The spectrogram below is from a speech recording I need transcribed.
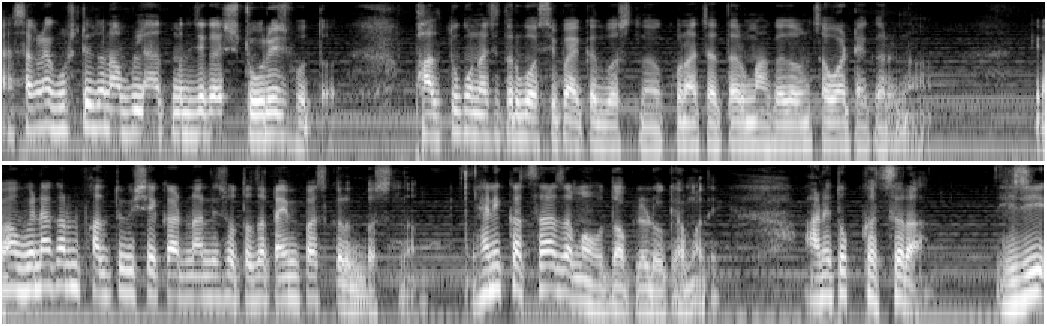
या सगळ्या गोष्टीतून आपल्या आतमध्ये जे काही स्टोरेज होतं. फालतू कोणाच्या तर गॉसिप ऐकत बसणं कोणाच्या तर मागं जाऊन चवाट्या करणं किंवा विनाकारण फालतू विषय काढणं आणि स्वतःचा टाईमपास करत बसणं. ह्याने कचरा जमा होतो आपल्या डोक्यामध्ये. आणि तो कचरा ही जी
